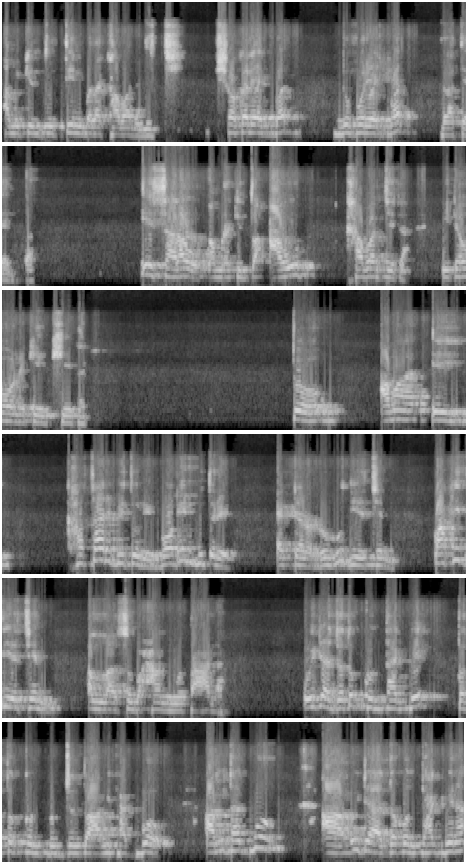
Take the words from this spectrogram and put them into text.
আমি কিন্তু তিন বেলা খাবার দিচ্ছি। সকালে একবার, দুপুরে একবার, রাতে একবার। এছাড়াও আমরা কিন্তু আউট খাবার যেটা, এটাও অনেকে খেয়ে থাকি। তো আমার এই খাঁচার ভিতরে, বডির ভিতরে একটা রুহু দিয়েছেন, পাখি দিয়েছেন আল্লাহ সুবহান তাআলা। ওইটা যতক্ষণ থাকবে, ততক্ষণ পর্যন্ত আমি থাকব। আমি থাকব, আর ওইটা যখন থাকবে না,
